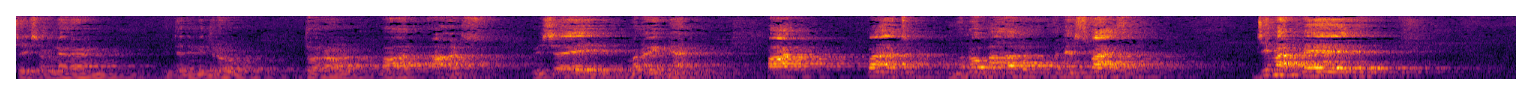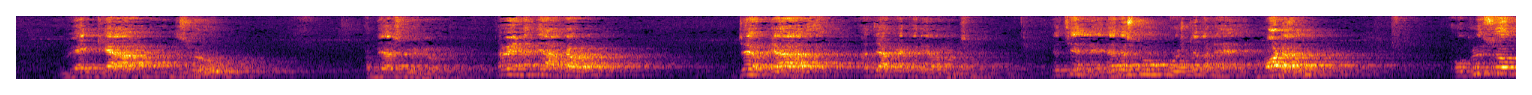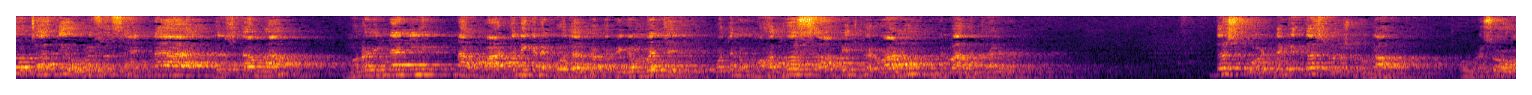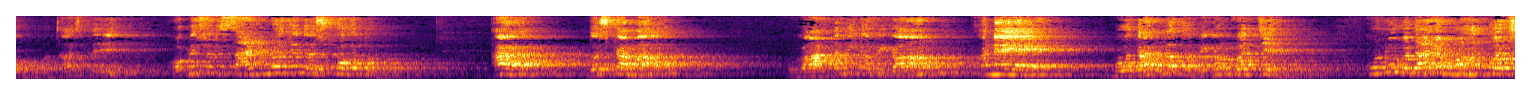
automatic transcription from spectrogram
જય સ્વામિનારાયણ. વિદ્યાર્થી મિત્રો, ધોરણ બાર આર્ટ્સ, વિષય મનોવિજ્ઞાન, પાઠ પાંચ મનોભાર અને શ્વાસ જેમાં આપણે વ્યાખ્યા અને સ્વરૂપ અભ્યાસ કર્યો. હવે એનાથી આગળ જે અભ્યાસ આજે આપણે કરવાનો છે. એ છે લેઝરસનું કોષ્ટક અને મોડલ. ઓગણીસો પચાસ ઓગણીસો સાઠના દશકામાં મનોવિજ્ઞાનીના વાર્તનિક અને અભિગમ વચ્ચે પોતાનું મહત્વ સાબિત કરવાનો વિવાદ થયો દશકો એટલે દસ વર્ષનો ગાળો. ઓગણીસો પચાસથી ઓગણીસો સાઠ નો જે દશકો હતો, આ દશકામાં વાર્તનિક અભિગમ અને બોધાત્મક અભિગમ વચ્ચે કોનું વધારે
